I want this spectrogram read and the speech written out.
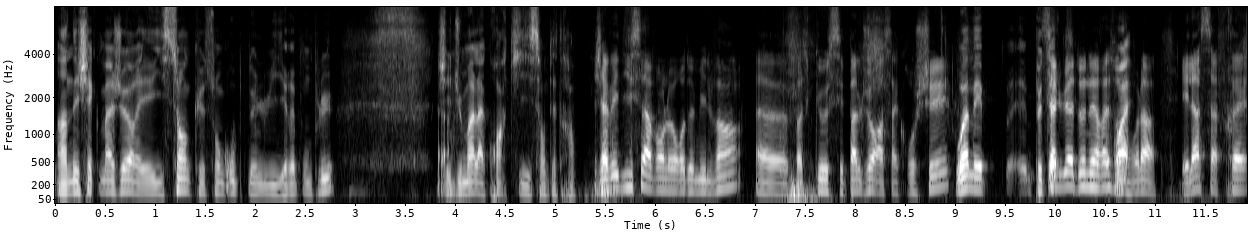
un, échec majeur et il sent que son groupe ne lui répond plus, j'ai du mal à croire qu'il s'entêtera. J'avais dit ça avant l'Euro 2020 euh, parce que c'est pas le genre à s'accrocher. Ouais, mais euh, peut-être. Ça lui a donné raison. Voilà. Et là, ça ferait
